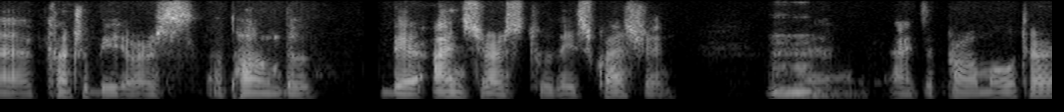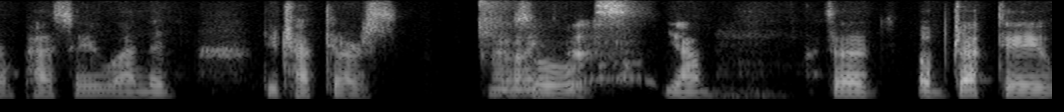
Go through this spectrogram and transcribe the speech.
uh, contributors upon the their answers to this question Mhm. uh, as a promoter, passive, and the detractors. I like So, this. The objective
